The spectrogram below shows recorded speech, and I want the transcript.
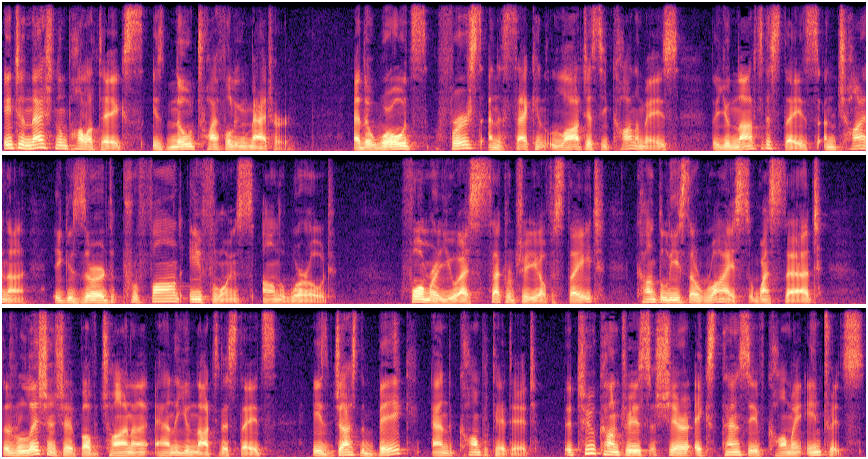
International politics is no trifling matter. At the world's first and second largest economies, the United States and China exert profound influence on the world. Former U.S. Secretary of State Condoleezza Rice once said, the relationship of China and the United States is just big and complicated. The two countries share extensive common interests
